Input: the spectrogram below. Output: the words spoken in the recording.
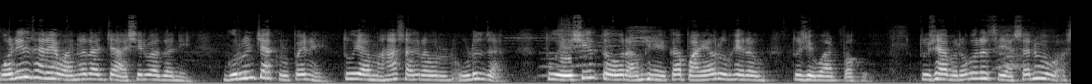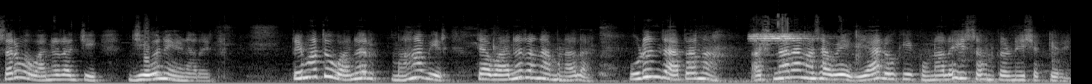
वडील झाल्या वानरांच्या आशीर्वादाने गुरूंच्या कृपेने तू या महासागरावरून उडून जा. तू येशील तोवर आम्ही एका पायावर उभे राहून तुझी वाट पाहू. तुझ्याबरोबरच या सर्व सर्व वानरांची जीवने येणार आहेत. तेव्हा तो वानर महावीर त्या वानरांना म्हणाला उडून जाताना असणारा माझा वेग या लोकी कोणालाही सहन करणे शक्य नाही.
